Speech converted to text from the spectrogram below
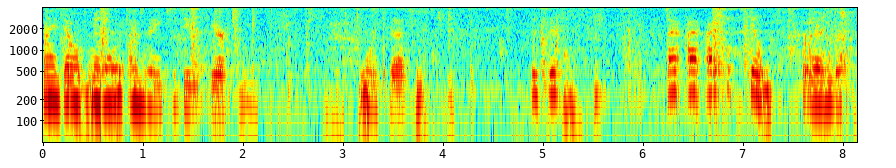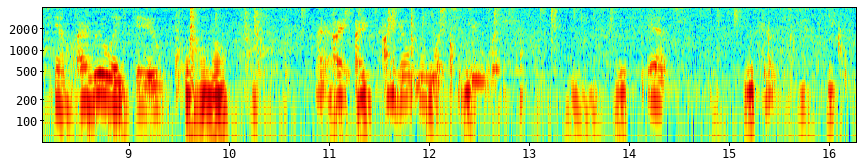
I don't know what I'm going to do here with this. But this, I, I, I just feel horrendous, Tim. I really do. I, I, I, I don't know what to do with it. It's,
